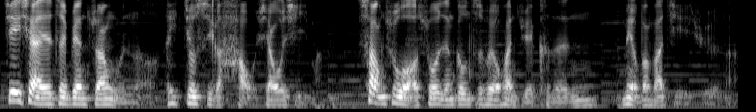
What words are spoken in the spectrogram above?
接下来的这篇专文呢，哎，就是一个好消息嘛。上述啊说人工智慧幻觉可能没有办法解决了。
